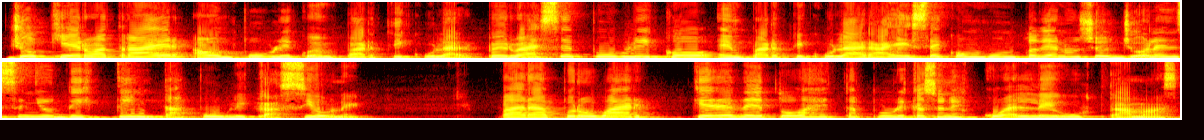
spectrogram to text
yo quiero atraer a un público en particular, pero a ese público en particular, a ese conjunto de anuncios, yo le enseño distintas publicaciones para probar qué de todas estas publicaciones cuál le gusta más.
